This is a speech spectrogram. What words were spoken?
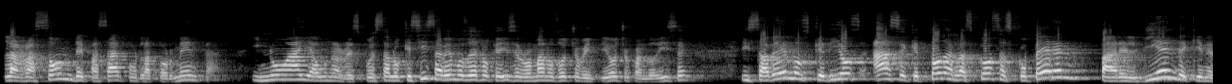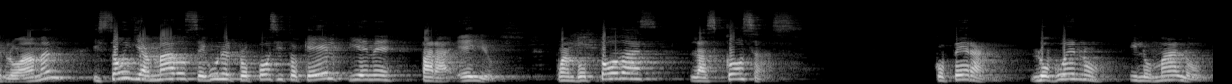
la razón de pasar por la tormenta y no haya una respuesta, lo que sí sabemos es lo que dice Romanos 8:28 cuando dice, y sabemos que Dios hace que todas las cosas cooperen para el bien de quienes lo aman y son llamados según el propósito que Él tiene para ellos. Cuando todas las cosas cooperan, lo bueno y lo malo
